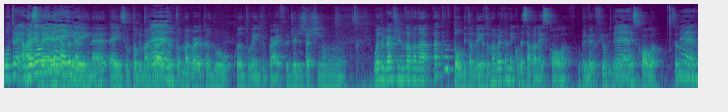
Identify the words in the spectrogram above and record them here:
Outra, agora Mais é outra velha ideia. também, né? É isso, o Tobey Maguire, É. tanto o Tobey Maguire quanto, quanto o Andrew Garfield, eles já tinham... O Andrew Garfield ainda tava na... Até o Tobey também, o Tobey Maguire também começava na escola. O primeiro filme dele É. é, na escola, se eu não me É. engano.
